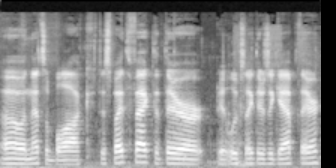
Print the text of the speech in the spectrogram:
Oh, and that's a block. Despite the fact that there are, it looks like there's a gap there,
